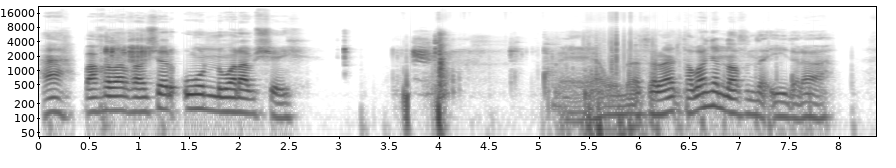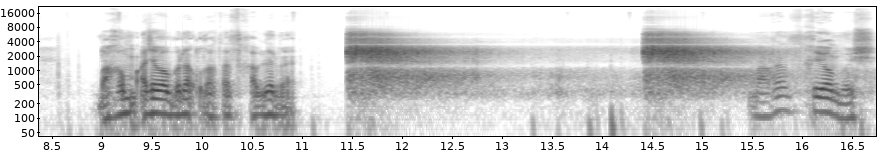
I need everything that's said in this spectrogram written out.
Heh, bakın arkadaşlar 10 numara bir şey. Ve ondan sonra tabancam da aslında iyidir ha. Bakın acaba buna uzaktan sıkabilir mi? Bakın sıkıyormuş.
